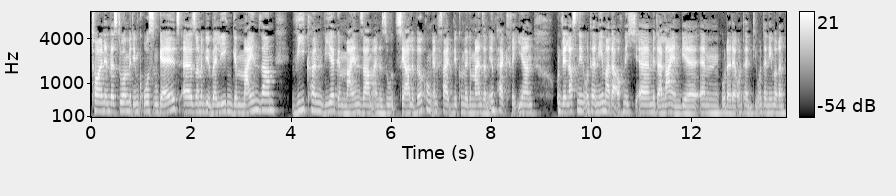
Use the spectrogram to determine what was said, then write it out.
tollen Investoren mit dem großen Geld, äh, sondern wir überlegen gemeinsam, wie können wir gemeinsam eine soziale Wirkung entfalten, wie können wir gemeinsam Impact kreieren und wir lassen den Unternehmer da auch nicht äh, mit allein. Wir ähm, oder der Unter die Unternehmerin.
